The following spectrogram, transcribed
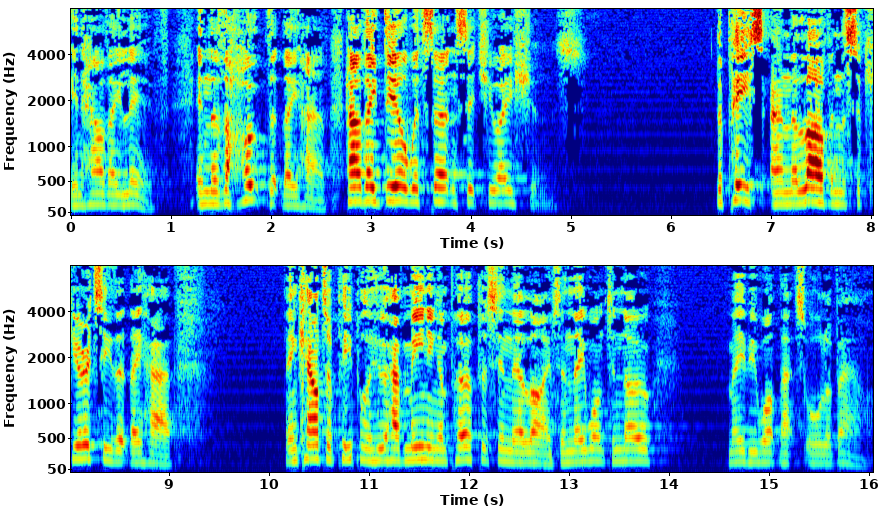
in how they live, in the, the hope that they have, how they deal with certain situations, the peace and the love and the security that they have. They encounter people who have meaning and purpose in their lives, and they want to know maybe what that's all about.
